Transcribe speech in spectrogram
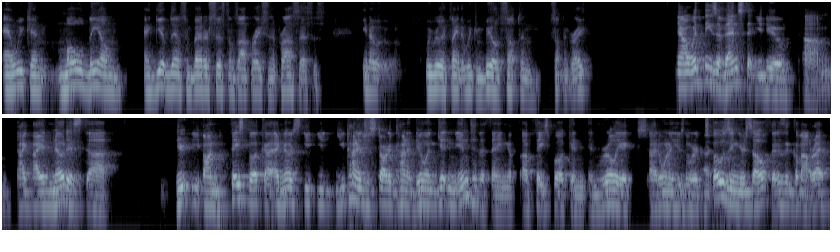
and we can mold them and give them some better systems operations and processes you know we really think that we can build something something great now, with these events that you do, um, I, I, had noticed uh, you, you, on Facebook. I noticed you, you, you kind of just started kind of doing, getting into the thing of, of Facebook, and and really, I don't want to use the word exposing yourself. That doesn't come out right,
